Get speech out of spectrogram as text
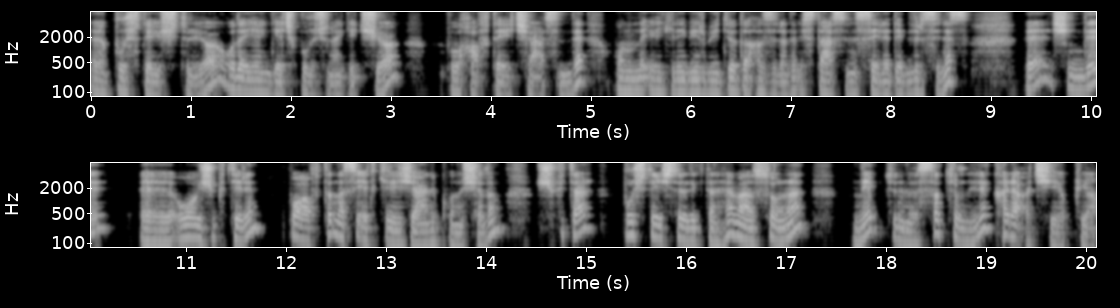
e, burç değiştiriyor. O da yengeç burcuna geçiyor bu hafta içerisinde. Onunla ilgili bir video da hazırladım. İsterseniz seyredebilirsiniz. Ve şimdi e, o Jüpiter'in bu hafta nasıl etkileyeceğini konuşalım. Jüpiter burç değiştirdikten hemen sonra Neptün ve Satürn ile kare açı yapıyor.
